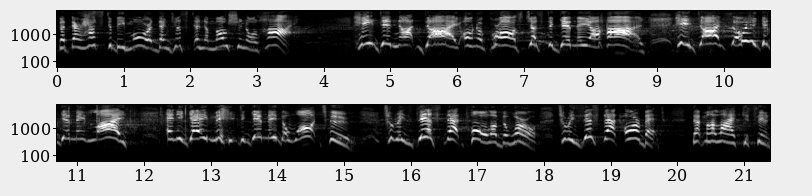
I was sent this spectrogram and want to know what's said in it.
But there has to be more than just an emotional high. He did not die on a cross just to give me a high. He died so he could give me life. And he gave me to give me the want to, to resist that pull of the world, to resist that orbit that my life gets in.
